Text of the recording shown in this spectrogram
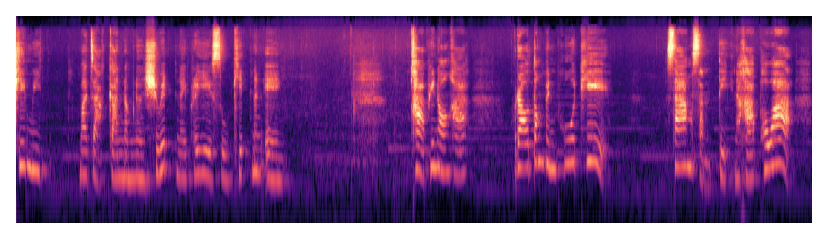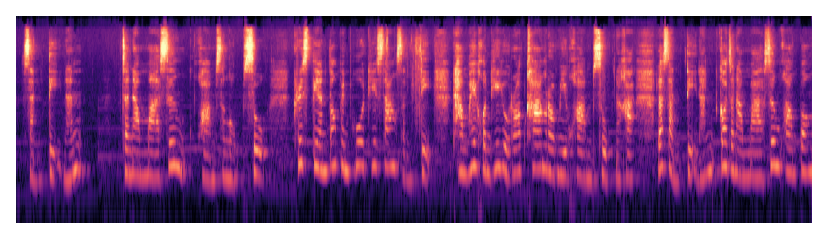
ที่มี มาจากการดำเนินชีวิตในพระเยซูคริสต์นั่นเอง ค่ะพี่น้องคะเราต้องเป็นผู้ที่สร้างสันตินะคะ เพราะว่าสันตินั้นจะนำมาซึ่งความสงบสุข คริสเตียนต้องเป็นผู้ที่สร้างสันติทำให้คนที่อยู่รอบข้างเรามีความสุขนะคะ และสันตินั้นก็จะนำมาซึ่งความปอง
